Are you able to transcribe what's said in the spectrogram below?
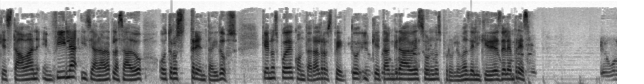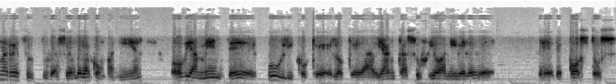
que estaban en fila y se han aplazado otros 32. ¿Qué nos puede contar al respecto y qué tan graves son los problemas de liquidez de la empresa? Es una reestructuración de la compañía obviamente el público que lo que Avianca sufrió a niveles de de, costos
